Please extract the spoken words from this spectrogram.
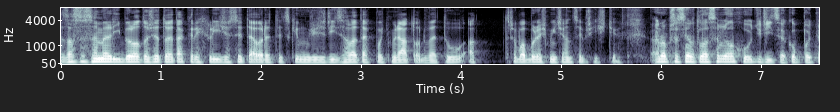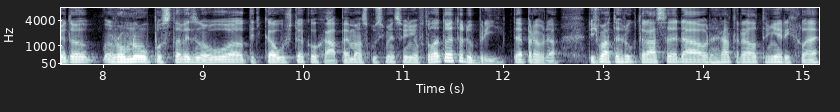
Zase se mi líbilo to, že to je tak rychlý, že si teoreticky můžeš říct, hele, tak pojďme dát odvetu a třeba budeš mít šanci příště. Ano, přesně na tohle jsem měl chuť říct, jako pojďme to rovnou postavit znovu a teďka už to jako chápeme a zkusíme něco jiného. V tomhle to je to dobrý, to je pravda. Když máte hru, která se dá odhrát relativně rychle,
